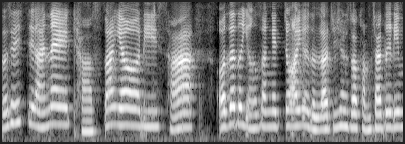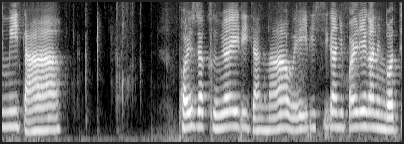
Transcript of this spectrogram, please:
오늘도 실시간을 켰어요, 리사. 어제도 영상에 좋아요 눌러주셔서 감사드립니다. 벌써 금요일이잖아. 왜 이리 시간이 빨리 가는 거지?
